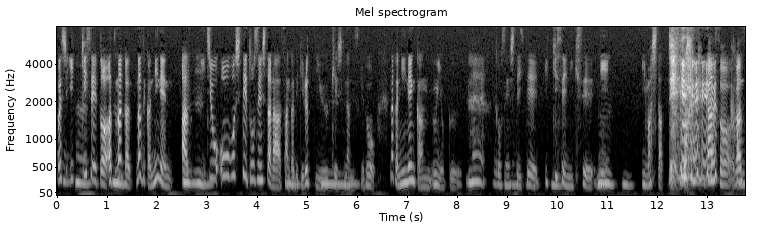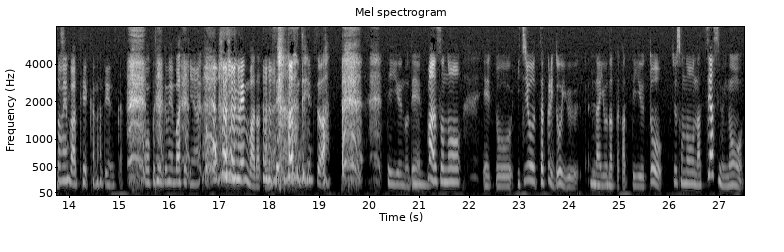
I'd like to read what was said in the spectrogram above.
私1期生と、あとなんか、なぜか2年、あ、一応応募して当選したら参加できるっていう形式なんですけど、なんか2年間運よくね。当選していて、1期生、2期生うんにうん。いましたって元祖、元祖メンバーっていうか、なんていうんですか。オープニングメンバー的な。オープニングメンバーだったんですよ、実は。っていうので、うん。まあその、えっ、と、一応ざっくりどういう内容だったかっていうと、一応その夏休みの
